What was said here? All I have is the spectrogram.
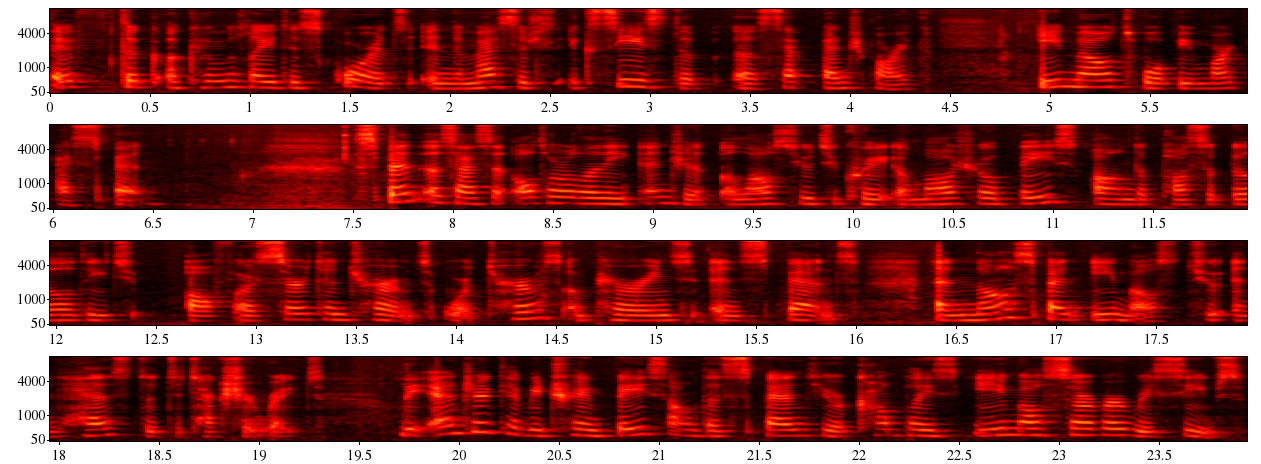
If the accumulated scores in the message exceeds the uh, set benchmark, emails will be marked as spam. SpamAssassin auto-learning engine allows you to create a module based on the possibility of a certain terms or terms appearing in spam and non-spam emails to enhance the detection rate. The engine can be trained based on the spam your company's email server receives,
